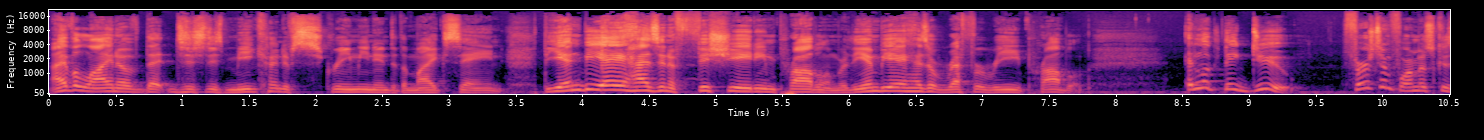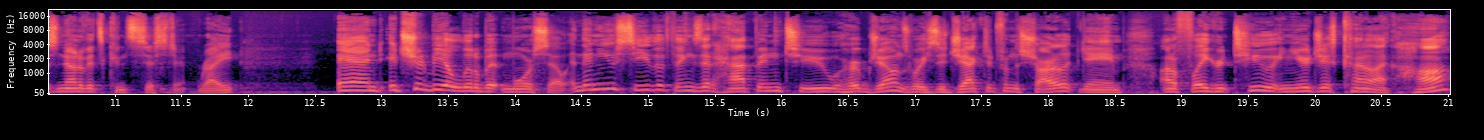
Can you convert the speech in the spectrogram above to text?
I have a line of that just is me kind of screaming into the mic saying the NBA has an officiating problem or the NBA has a referee problem, and look, they do. First and foremost, because none of it's consistent, right? And it should be a little bit more so. And then you see the things that happen to Herb Jones, where he's ejected from the Charlotte game on a flagrant two, and you're just kind of like, huh?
